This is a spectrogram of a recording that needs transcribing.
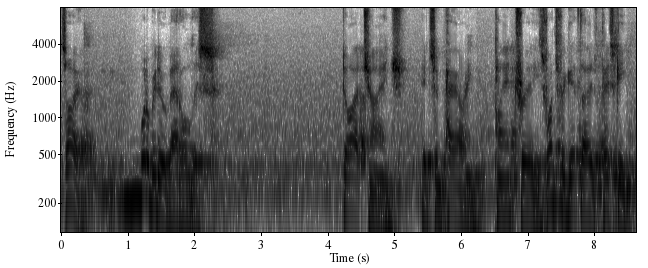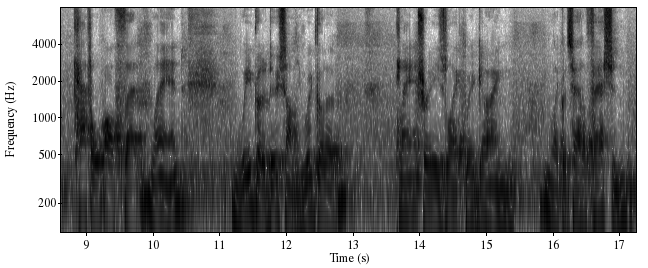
So, what do we do about all this? Diet change. It's empowering. Plant trees. Once we get those pesky cattle off that land, we've got to do something. We've got to plant trees like we're going, like it's out of fashion,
